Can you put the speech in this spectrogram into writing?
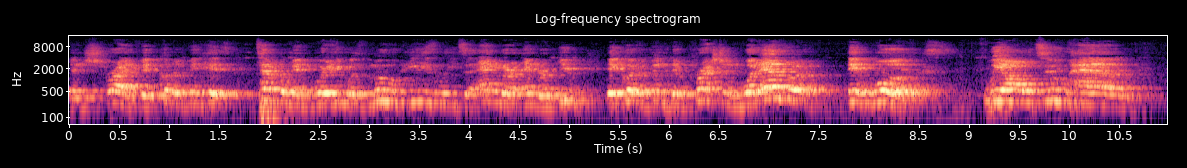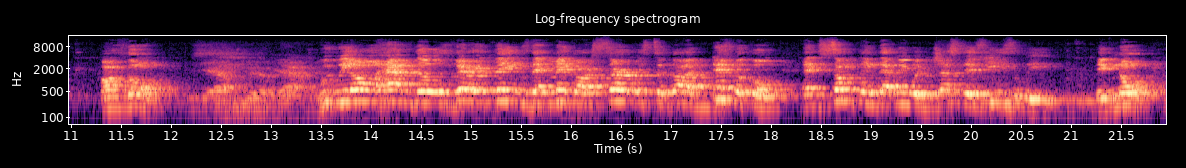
and strife. It could have been his temperament where he was moved easily to anger and rebuke. It could have been depression. Whatever it was, we all too have our thorns. Yeah, yeah, yeah. We, we all have those very things that make our service to God difficult and something that we would just as easily ignore.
